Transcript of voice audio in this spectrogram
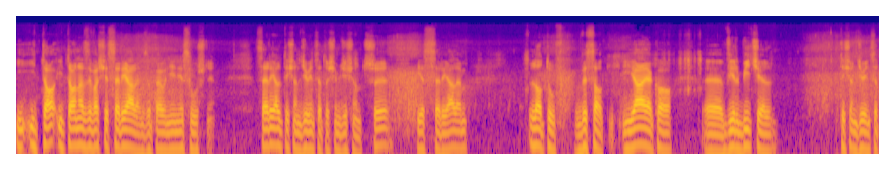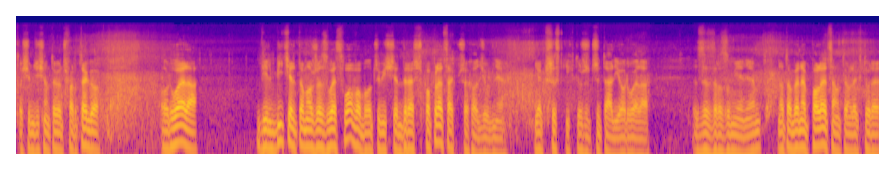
I, i, to, I to nazywa się serialem zupełnie niesłusznie. Serial 1983 jest serialem lotów wysokich. I ja jako e, wielbiciel 1984 Orwella, wielbiciel to może złe słowo, bo oczywiście dreszcz po plecach przechodził mnie, jak wszystkich, którzy czytali Orwella ze zrozumieniem. Notabene polecam tę lekturę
